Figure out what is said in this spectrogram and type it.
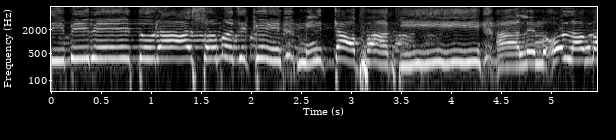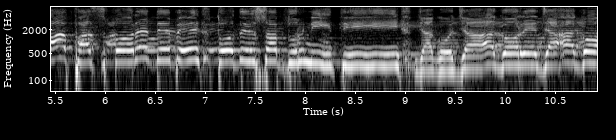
দিবি রে তোরা সমাজকে মিথ্যা ফাঁকি? আলেম, ওলামা ফাঁস করে দেবে তোদের সব দুর্নীতি। জাগো জাগো রে, জাগো,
